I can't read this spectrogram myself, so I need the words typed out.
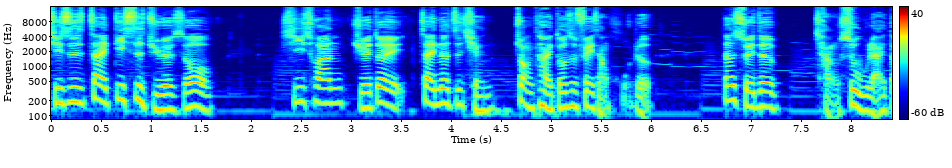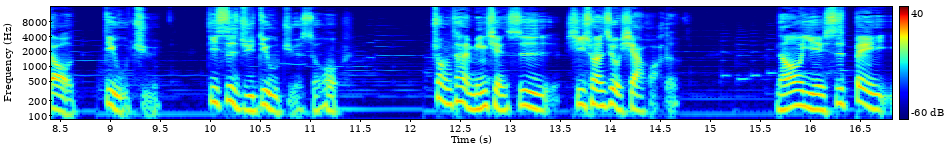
其实，在第四局的时候，西川绝对在那之前状态都是非常火热，但随着场数来到第五局、第四局、第五局的时候，状态明显是西川是有下滑的，然后也是被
